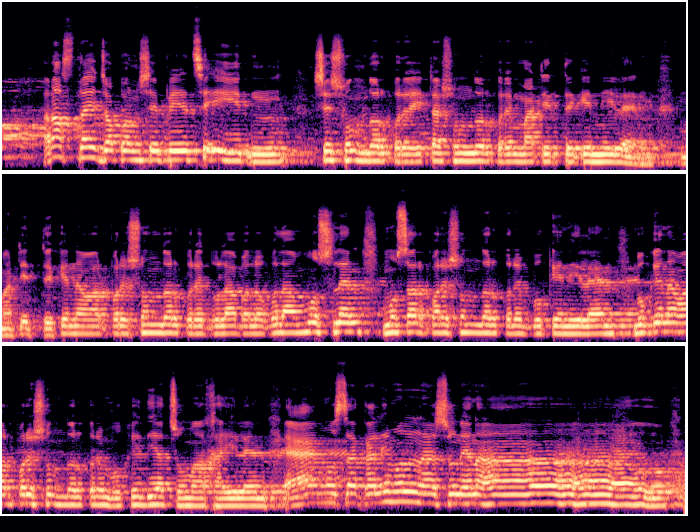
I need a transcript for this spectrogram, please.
রাস্তায় যখন সে পেয়েছে উম, সে সুন্দর করে এটা সুন্দর করে মাটির থেকে নিলেন। মাটির থেকে নেওয়ার পরে সুন্দর করে দুলা বলো গোলা মুছলেন মুছার পরে সুন্দর করে বুকে নিলেন বুকে নেওয়ার পরে সুন্দর করে মুখে দিয়া চুমা খাইলেন। এ মুসা কালিমুল্লাহ শুনে না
